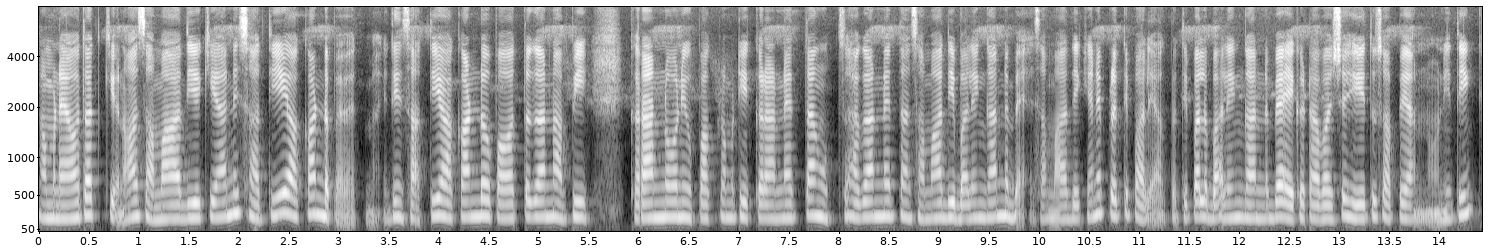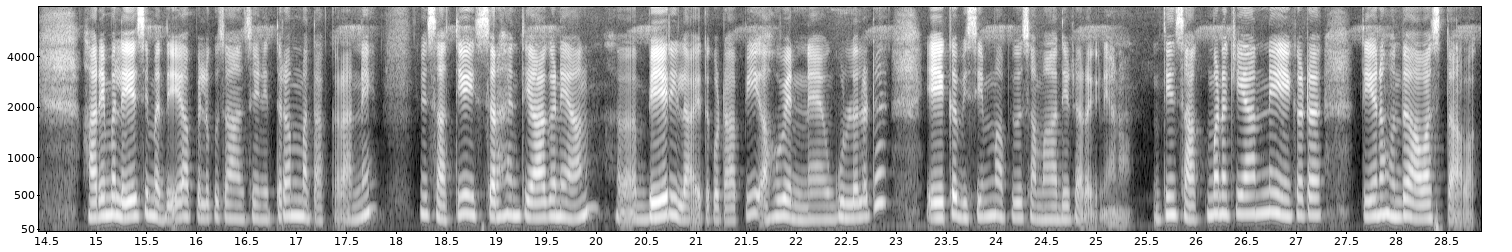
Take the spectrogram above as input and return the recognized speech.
මම නැවතත් කියනවා සමාධිය කියන්නේ සතියේ අකණ්ඩ පැවැත්ම. ඉතින් සතිය අකණ්ඩව පවත්ව ගන්න අපි කරන්න ඕනි උපක්‍රම ටික කරන්නේ නැත්නම් උත්සාහ ගන්න නැත්නම් සමාධිය බලෙන් ගන්න බෑ. සමාධිය කියන්නේ ප්‍රතිඵලයක්. ප්‍රතිඵල බලෙන් ගන්න බෑ. ඒකට අවශ්‍ය හේතු සපයන්න ඕනි. ඉතින් හරිම ලේසිම දේ අපේ ලොකු සාංශය නිතරම මතක් කරන්නේ මේ සතිය ඉස්සරහින් තියාගෙන යන් බේරිලා. එතකොට අපි අහුවෙන්නේ නැහැ උගුල්වලට. ඒක විසින්ම අපිව සමාධියට අරගෙන යනවා. ඉතින් සක්මන කියන්නේ ඒකට තියෙන හොඳ අවස්ථාවක්.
